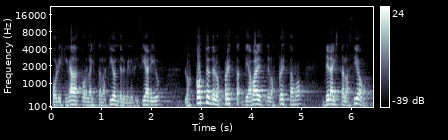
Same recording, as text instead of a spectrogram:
originadas por la instalación del beneficiario, los costes de, los de avales de los préstamos de la instalación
